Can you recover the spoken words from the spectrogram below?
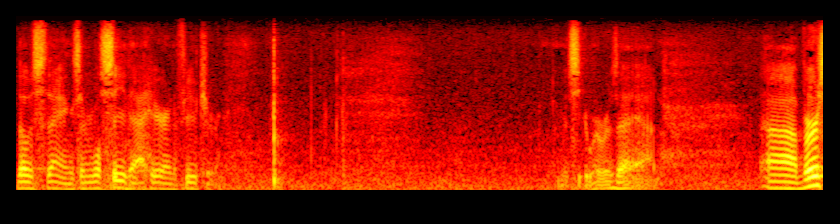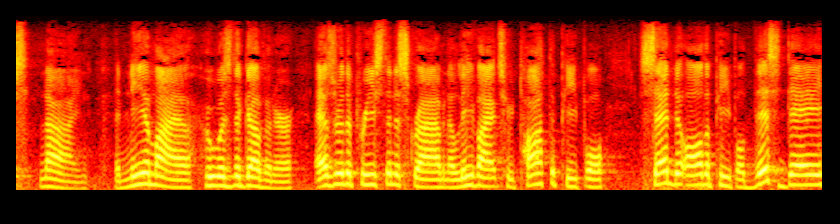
those things, and we'll see that here in the future. Let's see, where was that at? Uh, verse 9. And Nehemiah, who was the governor, Ezra the priest and the scribe, and the Levites who taught the people, said to all the people, This day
